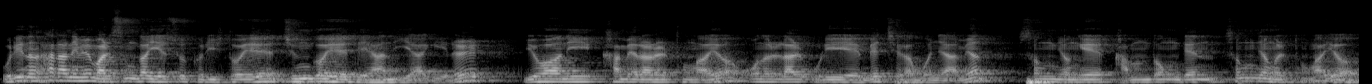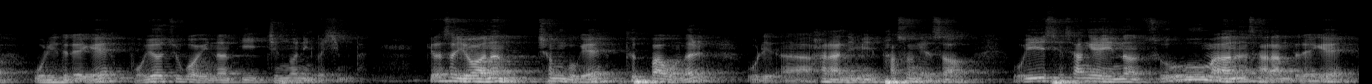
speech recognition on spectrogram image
우리는 하나님의 말씀과 예수 그리스도의 증거에 대한 이야기를 요한이 카메라를 통하여 오늘날 우리의 매체가 뭐냐면 성령에 감동된 성령을 통하여 우리들에게 보여주고 있는 이 증언인 것입니다. 그래서 요한은 천국의 특파원을 우리 아, 하나님이 파송해서 이 세상에 있는 수많은 사람들에게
